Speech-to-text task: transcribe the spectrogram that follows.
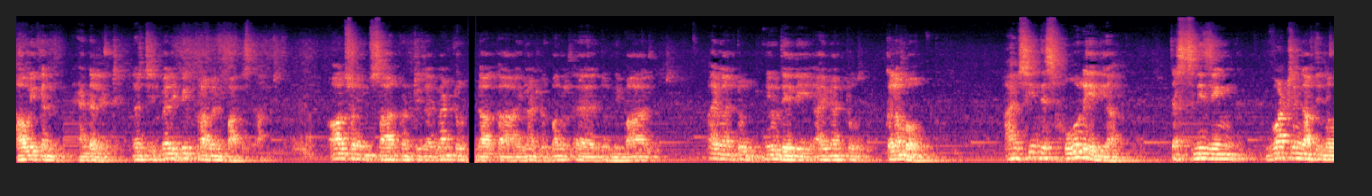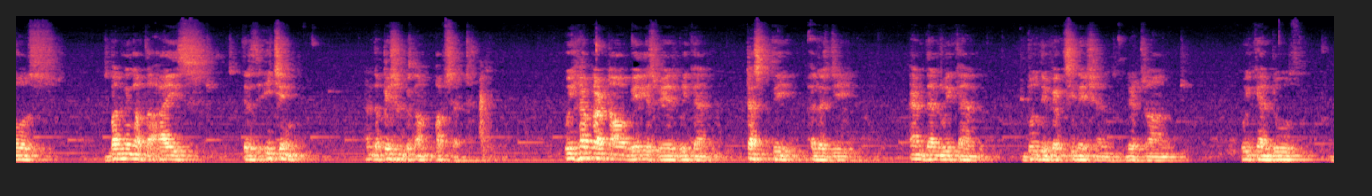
how we can handle it. Allergy is very big problem in Pakistan. Also in SAARC countries, I went to Dhaka, I went to, Bangl- uh, to Nepal, I went to New Delhi, I went to Colombo. I have seen this whole area, the sneezing, watering of the nose, burning of the eyes, there is itching, and the patient become upset. We have got now various ways we can test the allergy and then we can do the vaccination later on. We can do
